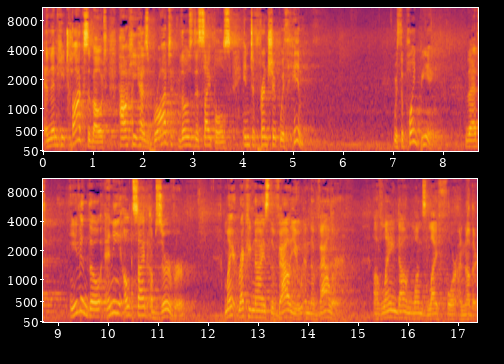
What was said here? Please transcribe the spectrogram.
And then he talks about how he has brought those disciples into friendship with him. With the point being that even though any outside observer might recognize the value and the valor of laying down one's life for another,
